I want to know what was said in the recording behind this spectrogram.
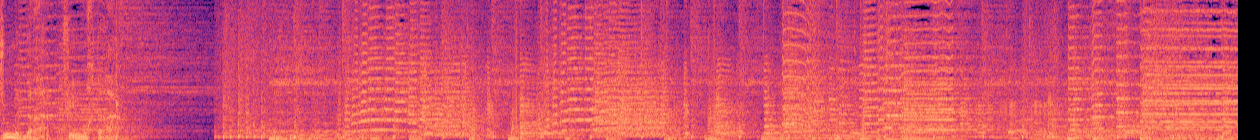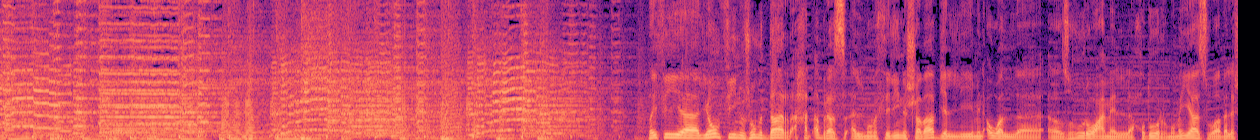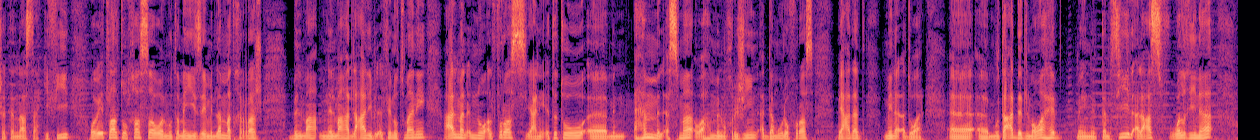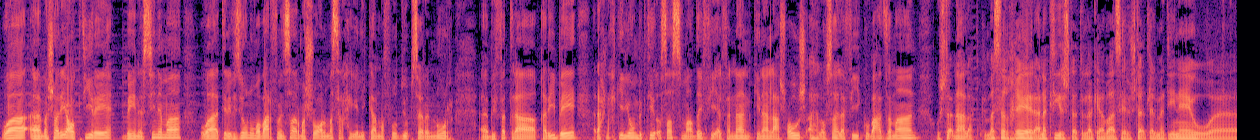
نجوم الدار في المختار. ضيفي آه، اليوم في نجوم الدار أحد أبرز الممثلين الشباب يلي من أول آه، آه، ظهوره عمل حضور مميز وبلشت الناس تحكي فيه وبإطلالته الخاصة والمتميزة من لما تخرج. من المعهد العالي بال 2008 علما إنه الفرص يعني أتته من أهم الأسماء وأهم المخرجين قدموا له فرص بعدد من الأدوار متعدد المواهب بين التمثيل العزف والغناء ومشاريعه كثيرة بين السينما وتلفزيون وما بعرف وين صار مشروعه المسرحي اللي كان مفروض يبصر النور آه، بفترة قريبة. رح نحكي اليوم بكتير قصص مع ضيفي الفنان كنان العشعوش. أهلا وسهلا فيك وبعد زمان واشتقنا لك. مساء الخير. أنا كتير اشتقت لك يا باسل. اشتقت للمدينة و...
